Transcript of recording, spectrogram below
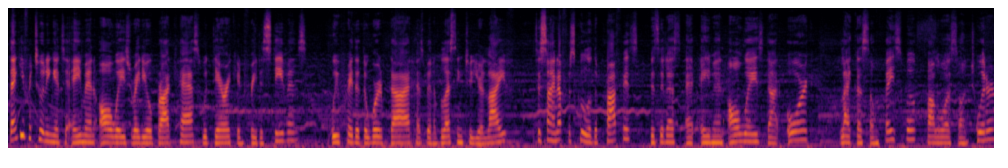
Thank you for tuning in to Amen Always radio broadcast with Derek and Frida Stevens. We pray that the Word of God has been a blessing to your life. To sign up for School of the Prophets, visit us at amenalways.org. Like us on Facebook, follow us on Twitter,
